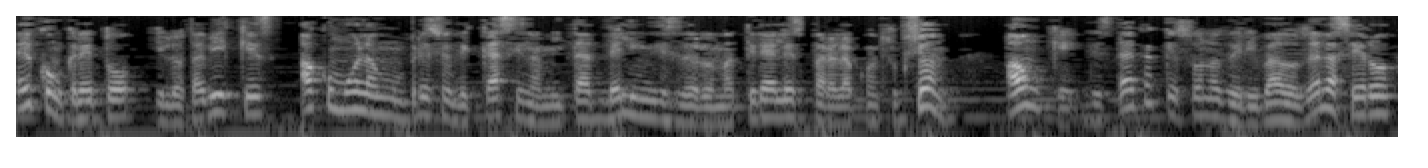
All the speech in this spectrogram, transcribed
el concreto y los tabiques acumulan un precio de casi la mitad del índice de los materiales para la construcción, aunque destaca que son los derivados del acero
